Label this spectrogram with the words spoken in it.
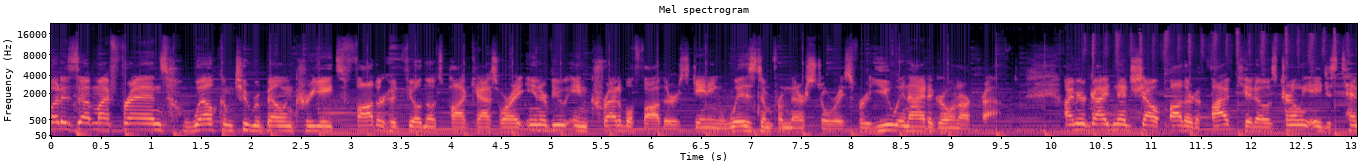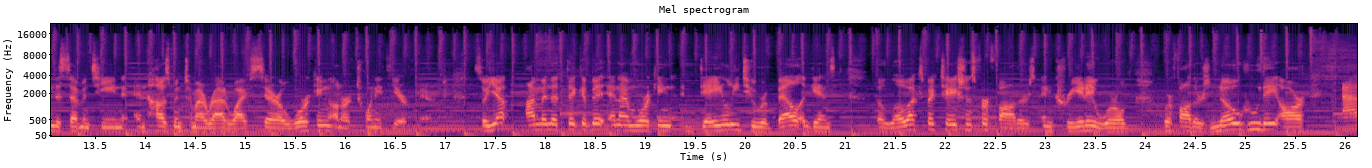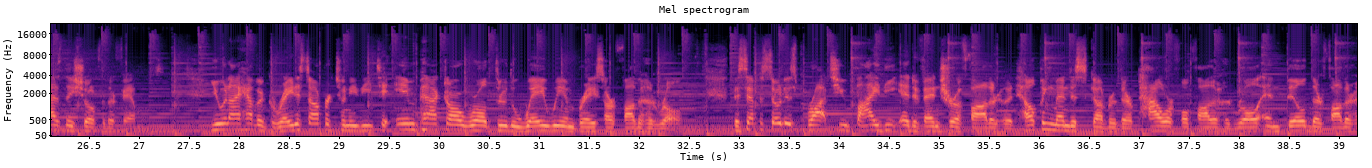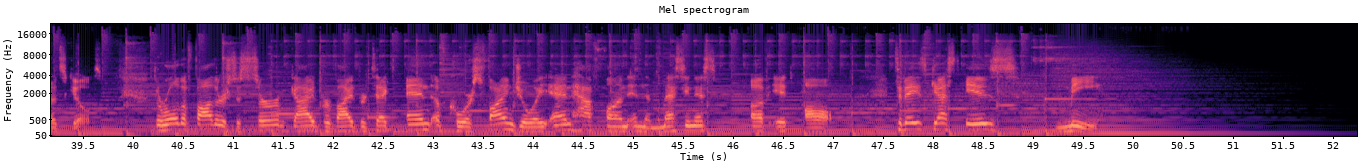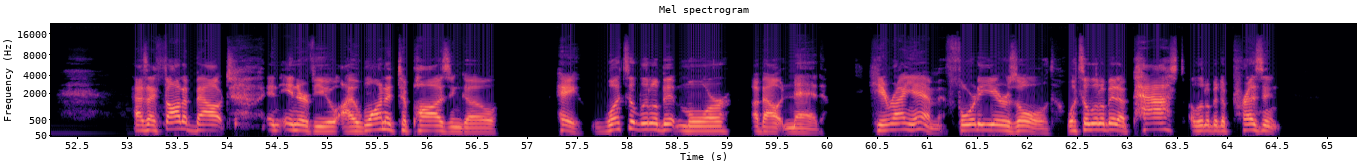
What is up, my friends? Welcome to Rebel and Create's Fatherhood Field Notes podcast, where I interview incredible fathers, gaining wisdom from their stories for you and I to grow in our craft. I'm your guide, Ned Shout, father to five kiddos, currently ages 10 to 17, and husband to my rad wife, Sarah, working on our 20th year of marriage. So, yep, I'm in the thick of it, and I'm working daily to rebel against the low expectations for fathers and create a world where fathers know who they are as they show up for their families you and I have the greatest opportunity to impact our world through the way we embrace our fatherhood role. This episode is brought to you by the Adventure of Fatherhood, helping men discover their powerful fatherhood role and build their fatherhood skills. The role of the father is to serve, guide, provide, protect, and of course, find joy and have fun in the messiness of it all. Today's guest is me. As I thought about an interview, I wanted to pause and go, hey, what's a little bit more about Ned? Here I am, 40 years old. What's a little bit of past, a little bit of present?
